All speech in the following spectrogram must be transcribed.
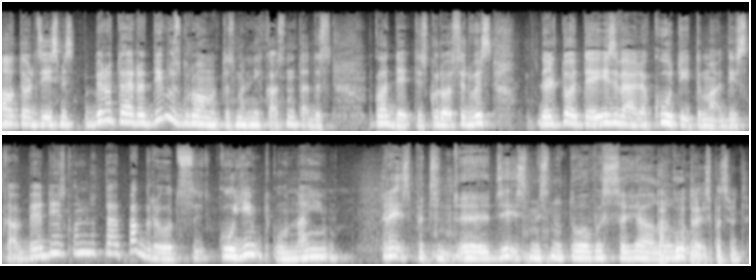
autoru dzīsmes. Birotai ir divas grāmatas, man liekas, nu tādas kladētis, kuros ir viss, dēļ to te izvēle kūtītamā diskā, bet diezgan nu, tā pagrūts, ko jimt, ko naimt. 13 eh, dzīsmis no to visa jā. Par ko 13?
